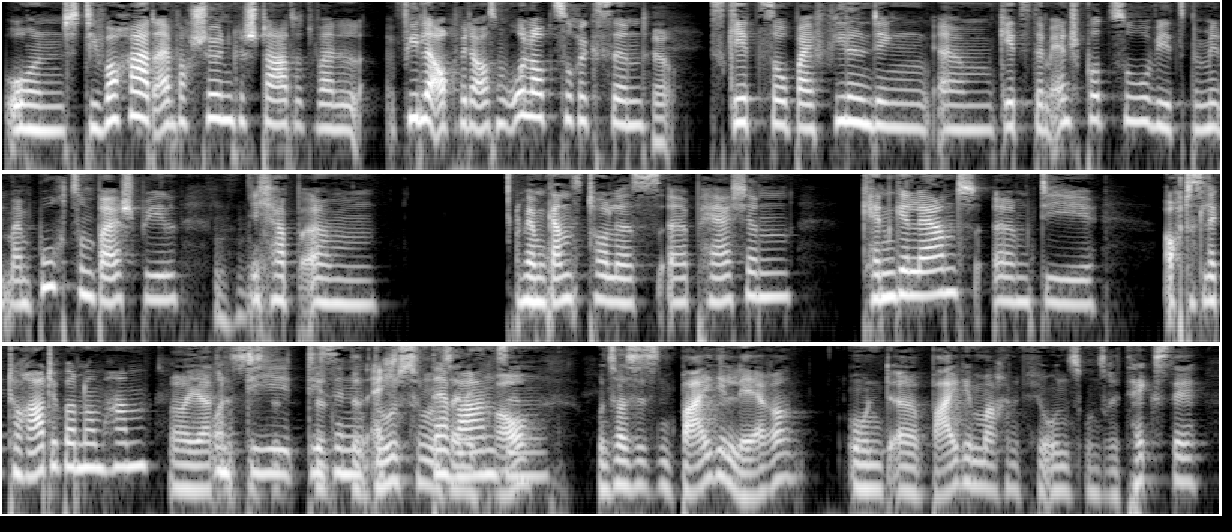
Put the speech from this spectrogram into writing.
Und die Woche hat einfach schön gestartet, weil viele auch wieder aus dem Urlaub zurück sind. Ja. Es geht so bei vielen Dingen, ähm, geht es dem Endspurt zu, wie jetzt mit meinem Buch zum Beispiel. Mhm. Ich habe, ähm, wir haben ein ganz tolles äh, Pärchen kennengelernt, ähm, die auch das Lektorat übernommen haben. Ah, ja, und das ist die, der- die der- sind der echt Dursun und der Wahnsinn. Frau. Und zwar sind beide Lehrer und äh, beide machen für uns unsere Texte.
